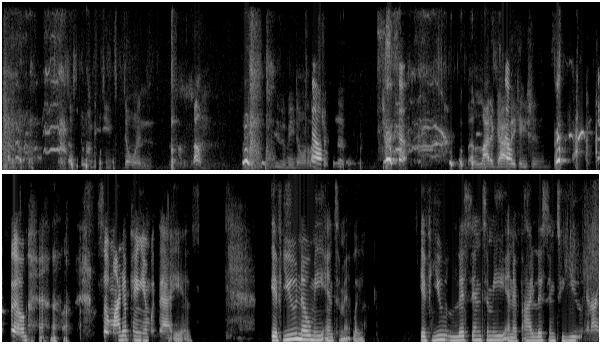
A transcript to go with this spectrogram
Like, you're going to be doing something. Going to be doing a lot of strip club, So, a lot of guy So- vacations. so, so my opinion with that is if you know me intimately, if you listen to me and if I listen to you and I am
